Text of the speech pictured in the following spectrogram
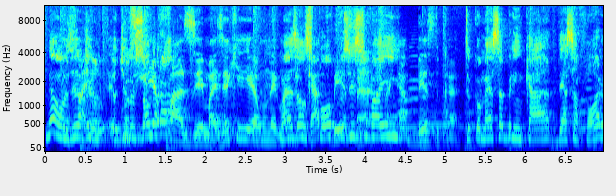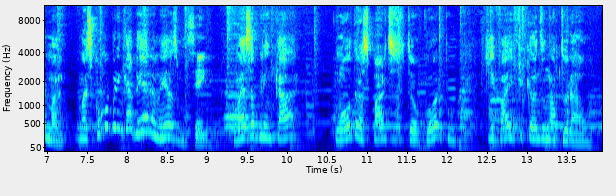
Não, mas eu fa- digo- eu digo só pra- fazer, mas é que é um negócio Mas de aos cabeça, poucos isso vai- Na cabeça do cara. Tu começa a brincar dessa forma, mas como brincadeira mesmo. Sim. Começa a brincar com outras partes do teu corpo que vai ficando natural.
